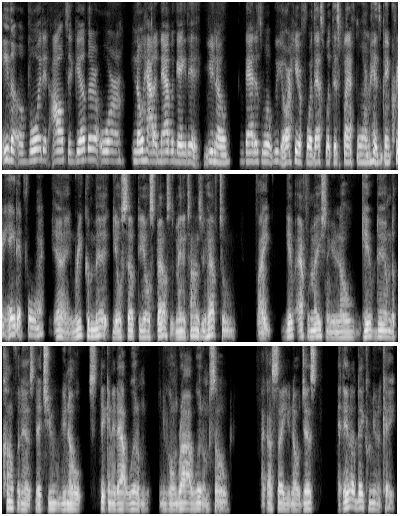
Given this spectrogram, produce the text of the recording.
either avoid it altogether or know how to navigate it, you know, that is what we are here for. That's what this platform has been created for. Yeah, and recommit yourself to your spouse as many times you have to. Like give affirmation, you know, give them the confidence that you, you know, sticking it out with them, you're going to ride with them. So, like I say, you know, just at the end of the day, communicate.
